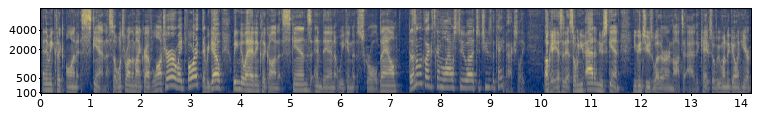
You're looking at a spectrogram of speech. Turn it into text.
then we click on skin. So once we're on the Minecraft launcher, wait for it. There we go. We can go ahead and click on skin and then we can scroll down. Doesn't look like it's going to allow us to, uh, to choose the cape, actually. Okay, yes it is. So when you add a new skin, you can choose whether or not to add the cape. So if we want to go in here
